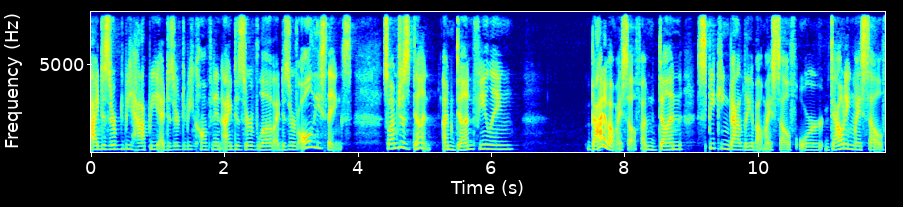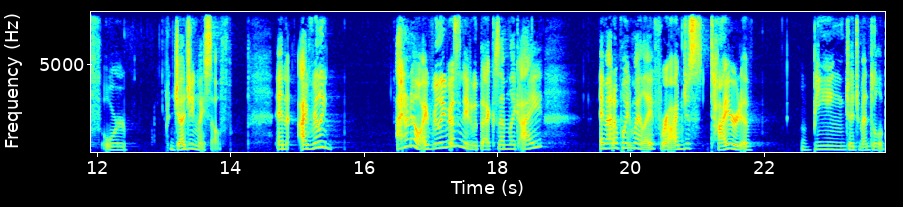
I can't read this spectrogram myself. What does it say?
I deserve to be happy. I deserve to be confident. I deserve love. I deserve all these things. So I'm just done. I'm done feeling bad about myself. I'm done speaking badly about myself or doubting myself or judging myself. And I really, I don't know, I really resonated with that because I'm like, I am at a point in my life where I'm just tired of being judgmental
